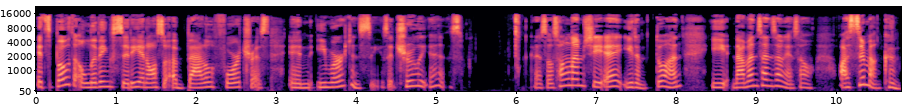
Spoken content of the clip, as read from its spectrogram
it's both a living city and also a battle fortress in emergencies. It truly is. 그래서 성남시의 이름 또한 이 남한산성에서 왔을 만큼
